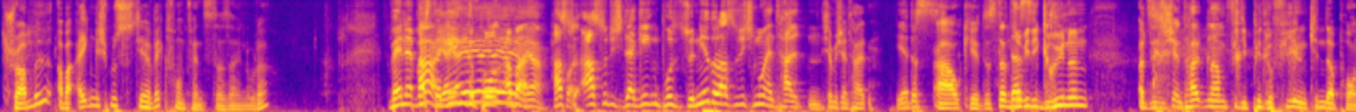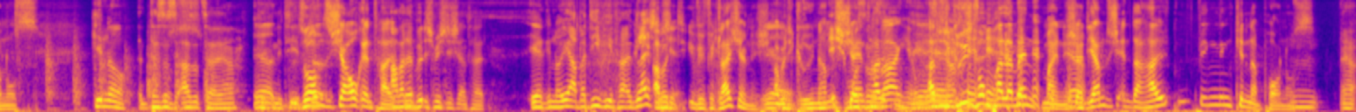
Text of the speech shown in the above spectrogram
Trouble, aber eigentlich müsstest du ja weg vom Fenster sein, oder? Wenn er was Ah, dagegen ja, ja, gepostet ja, ja, aber ja, hast, voll. du, hast du dich dagegen positioniert oder hast du dich nur enthalten? Ich habe mich enthalten. Ja, das. Ah, okay. Das ist dann Das- so wie die Grünen, als sie sich enthalten haben für die pädophilen Kinderpornos. Genau. Das ist asozial, ja. Ja, Definitiv. So haben sie sich ja auch enthalten. aber da würde ich mich nicht enthalten. Ja, genau. Ja, aber die, wir vergleichen aber nicht. die, wir vergleichen ja nicht. Ja. Aber die Grünen haben Ich sich ja enthalten. sagen, hier- also die Grünen vom Parlament, meine ich. Ja. Ja. Die haben sich enthalten wegen den Kinderpornos. Ja.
